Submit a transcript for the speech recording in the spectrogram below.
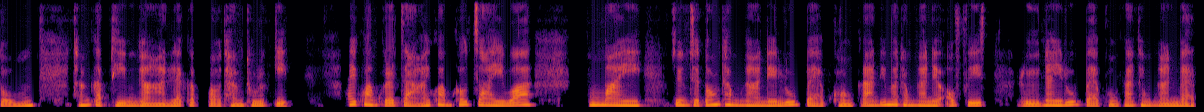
สม ทั้งกับทีมงานและกับต่อทางธุรกิจ ให้ความกระจ่างให้ความเข้าใจว่าทำไมจึงจะต้องทำงานในรูปแบบของการที่มาทำงานในออฟฟิศหรือในรูปแบบของการทำงานแบบ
